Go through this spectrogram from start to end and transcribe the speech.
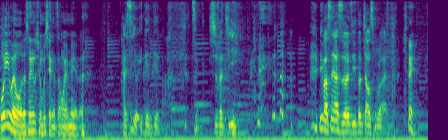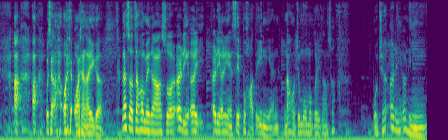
我以为我的声音全部献给张惠妹了。还是有一点点啦，这十分之一。你把剩下十分之一都叫出来了，对啊啊！我想我还我还想到一个，那时候张惠妹刚刚说二零二二零二零年是一不好的一年，然后我就默默过去跟她说，我觉得二零二零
